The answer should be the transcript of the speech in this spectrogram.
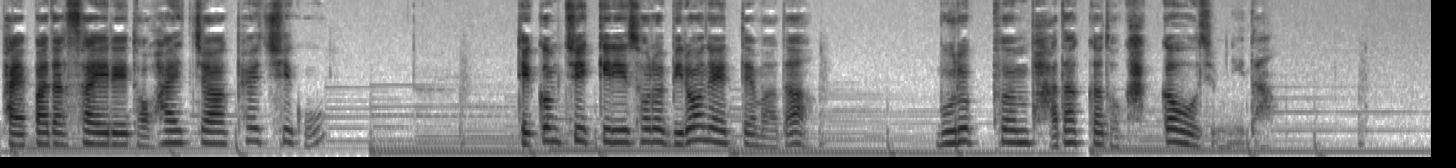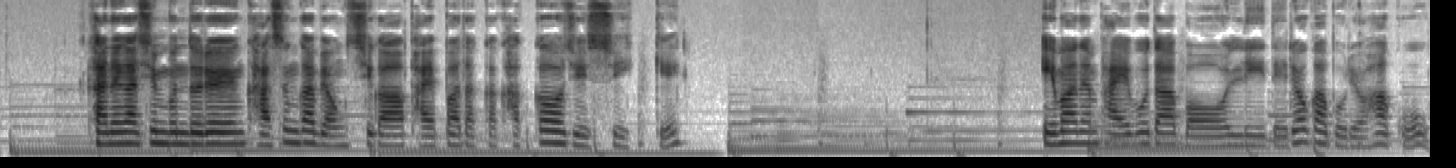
발바닥 사이를 더 활짝 펼치고 뒤꿈치끼리 서로 밀어낼 때마다 무릎은 바닥과 더 가까워집니다. 가능하신 분들은 가슴과 명치가 발바닥과 가까워질 수 있게 이마는 발보다 멀리 내려가 보려 하고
